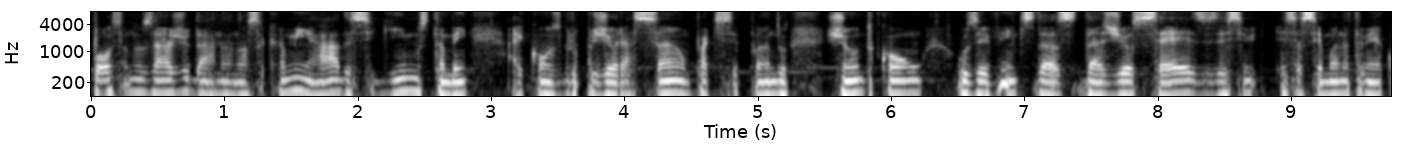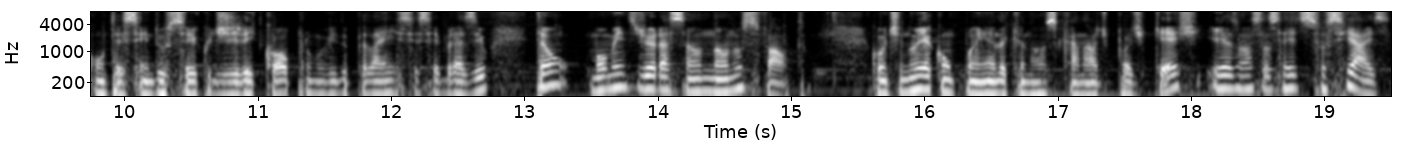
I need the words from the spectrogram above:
possa nos ajudar na nossa caminhada. Seguimos também aí com os grupos de oração, participando junto com os eventos das, das dioceses. Esse, essa semana também acontecendo o Cerco de Jericó, promovido pela RCC Brasil. Então, momentos de oração não nos faltam. Continue acompanhando aqui o nosso canal de podcast e as nossas redes sociais.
